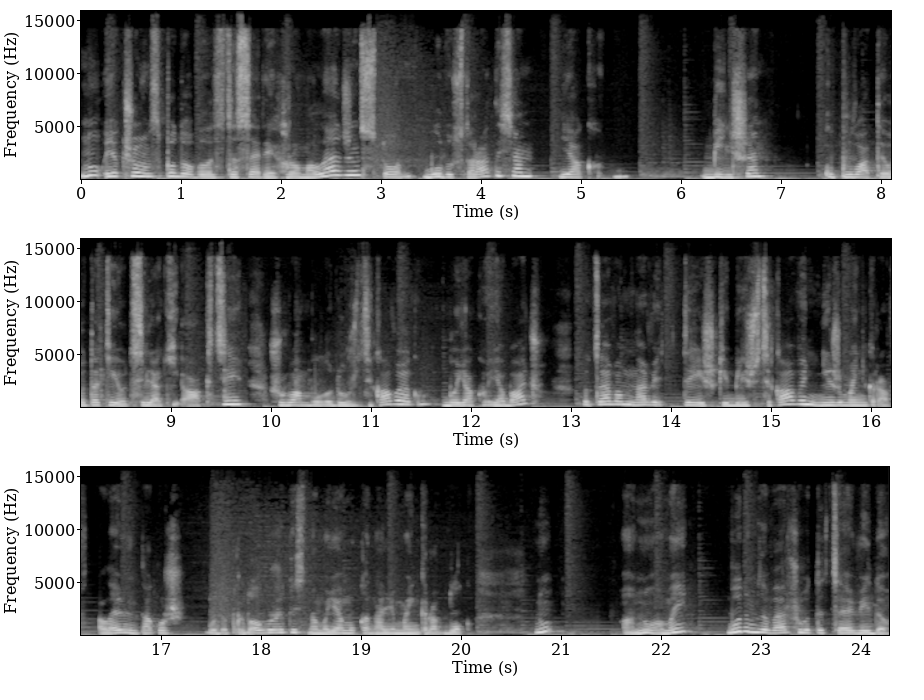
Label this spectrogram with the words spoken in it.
Ну, якщо вам сподобалась ця серія Chroma Legends, то буду старатися як більше купувати отакі от всілякі акції, щоб вам було дуже цікаво, як, бо як я бачу, то це вам навіть трішки більш цікаве, ніж Майнкрафт, але він також буде продовжуватись на моєму каналі Minecraft Blog. Ну, а, ну а ми будемо завершувати це відео.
